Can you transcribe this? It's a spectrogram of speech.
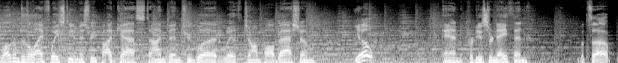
Welcome to the Lifeway Student Ministry Podcast. I'm Ben Trueblood with John Paul Basham. Yo. And producer Nathan. What's up?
